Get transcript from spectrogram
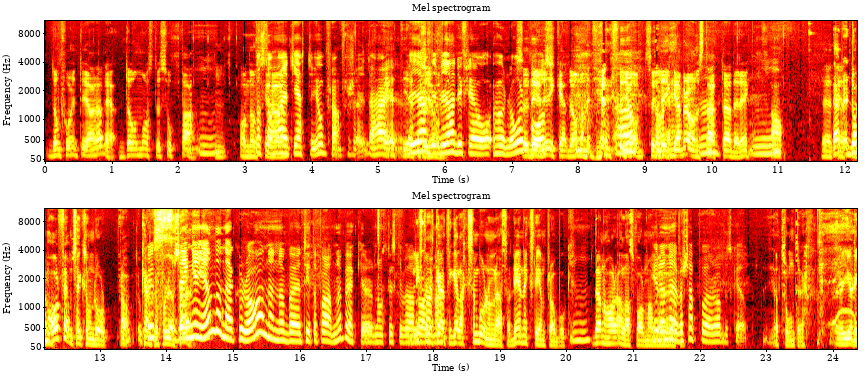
De får inte göra det. De måste sopa. Mm. Om de Fast ska... de har ett jättejobb framför sig. Det här, Ett vi, hade, jättejobb. vi hade flera år, hundra år så på det är oss. lika, de har ett jättejobb. Så det är lika bra att starta direkt. Det är ett Ja. De har 500-600 år fram, De kanske kan får lösa det. igen den där Koranen och börja titta på andra böcker. och De ska skriva till galaxen borde de läsa. Det är en extremt bra bok. Den har alla svar man Är den behöver översatt på arabiska? Jag tror inte det. Jag gör det,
